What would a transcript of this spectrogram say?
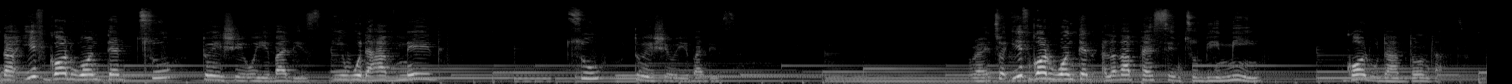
Now, if God wanted two Toeshe Oyebadis, He would have made two Toeshe Oyebadis right? So if God wanted another person to be me, God would have done that.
